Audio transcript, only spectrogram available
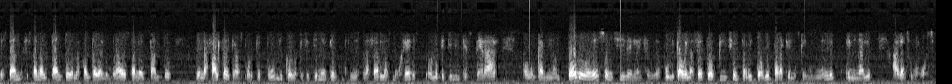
están, están al tanto de la falta de alumbrado, están al tanto de la falta de transporte público, lo que se tienen que desplazar las mujeres o lo que tienen que esperar por un camión, todo eso incide en la inseguridad pública o en hacer propicio el territorio para que los criminales hagan su negocio.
